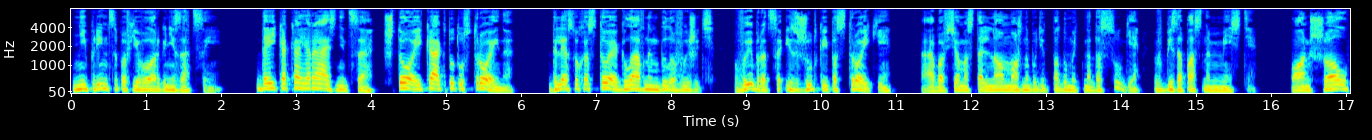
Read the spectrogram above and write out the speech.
ни принципов его организации. Да и какая разница, что и как тут устроено? Для сухостоя главным было выжить, выбраться из жуткой постройки, а обо всем остальном можно будет подумать на досуге, в безопасном месте. Он шел,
